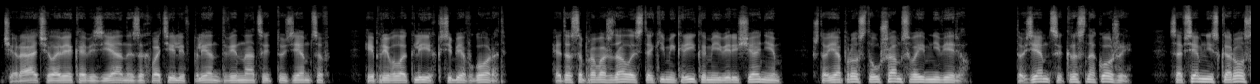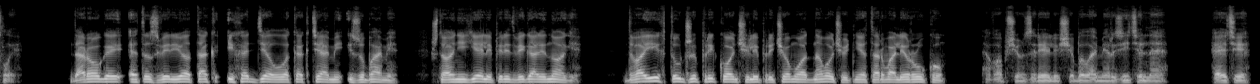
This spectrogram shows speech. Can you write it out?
Вчера человек-обезьяны захватили в плен 12 туземцев и приволокли их к себе в город. Это сопровождалось такими криками и верещанием, что я просто ушам своим не верил. Туземцы краснокожие, совсем низкорослые. Дорогой это зверье так их отделало когтями и зубами, что они еле передвигали ноги. Двоих тут же прикончили, причем у одного чуть не оторвали руку. В общем, зрелище было омерзительное. Эти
